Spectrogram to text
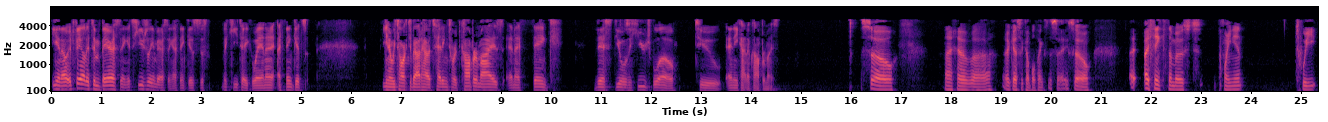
you know, it failed. It's embarrassing. It's hugely embarrassing. I think is just the key takeaway, and I, I think it's you know, we talked about how it's heading toward compromise, and I think this deals a huge blow to any kind of compromise. So, I have, uh, I guess, a couple things to say. So, I, I think the most poignant tweet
